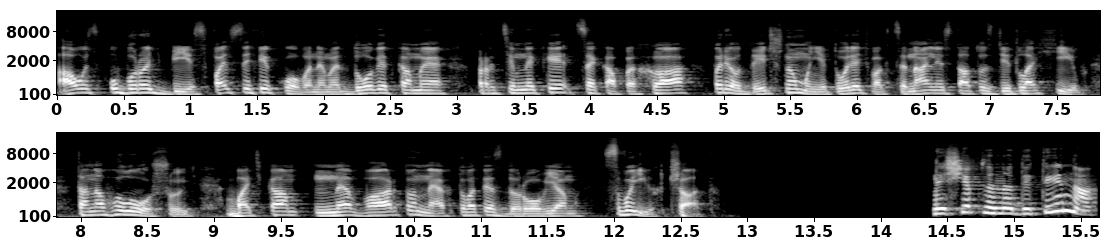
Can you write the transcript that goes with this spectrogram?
А ось у боротьбі з фальсифікованими довідками працівники ЦКПХ періодично моніторять вакцинальний статус дітлахів та наголошують, батькам не варто нехтувати здоров'ям своїх чад. Нещеплена дитина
